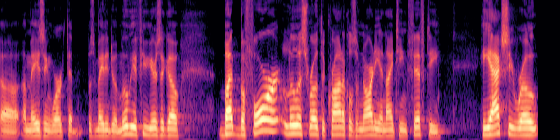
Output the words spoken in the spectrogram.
uh, amazing work that was made into a movie a few years ago. But before Lewis wrote the Chronicles of Narnia in 1950, he actually wrote,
